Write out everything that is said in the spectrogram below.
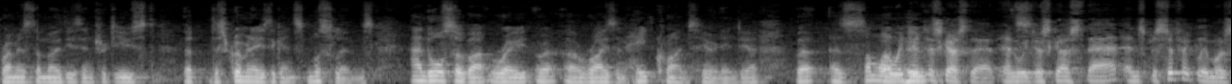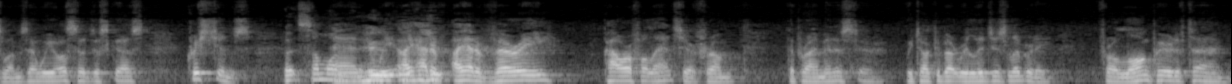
Prime Minister Modi has introduced that discriminate against Muslims and also about ra- uh, a rise in hate crimes here in India. But as someone Well, we who... did discuss that, and we discussed that, and specifically Muslims, and we also discussed Christians. But someone and who... we, I had a, I had a very powerful answer from the Prime Minister. We talked about religious liberty for a long period of time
